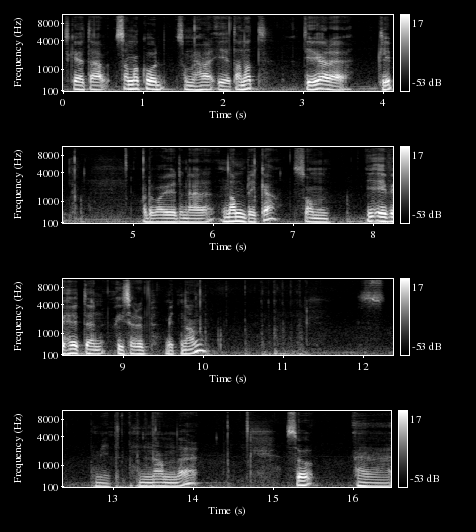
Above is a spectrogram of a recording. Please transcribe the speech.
ska jag ta samma kod som vi har i ett annat tidigare klipp. Och det var ju den här namnbricka som i evigheten visar upp mitt namn. Mitt namn där. Så uh,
